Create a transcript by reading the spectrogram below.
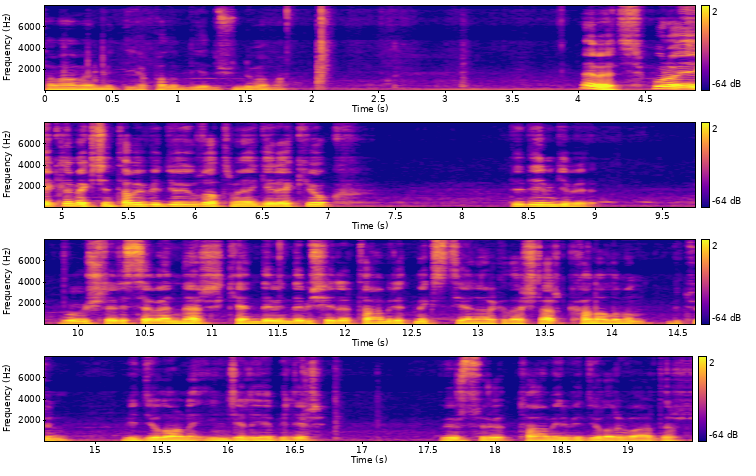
tamamen mi yapalım diye düşündüm ama. Evet, buraya eklemek için tabi videoyu uzatmaya gerek yok. Dediğim gibi bu işleri sevenler, kendi evinde bir şeyler tamir etmek isteyen arkadaşlar kanalımın bütün videolarını inceleyebilir. Bir sürü tamir videoları vardır.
